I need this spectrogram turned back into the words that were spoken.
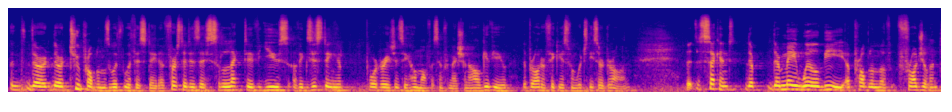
there are, there are two problems with, with this data. First, it is a selective use of existing border agency home office information. I'll give you the broader figures from which these are drawn. But second, there, there may well be a problem of fraudulent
